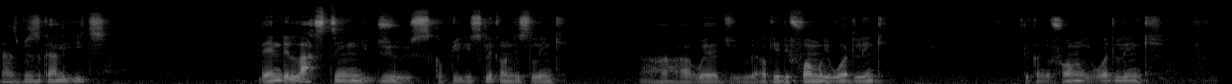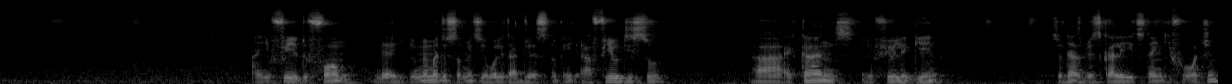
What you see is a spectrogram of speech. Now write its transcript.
that's basically it. Then the last thing you do is copy is click on this link. Uh, where do you okay the form reward link. Click on the form reward link and you fill the form there remember to submit your wallet address. Okay i filled this so uh, i can't refill again. So that's basically it. Thank you for watching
